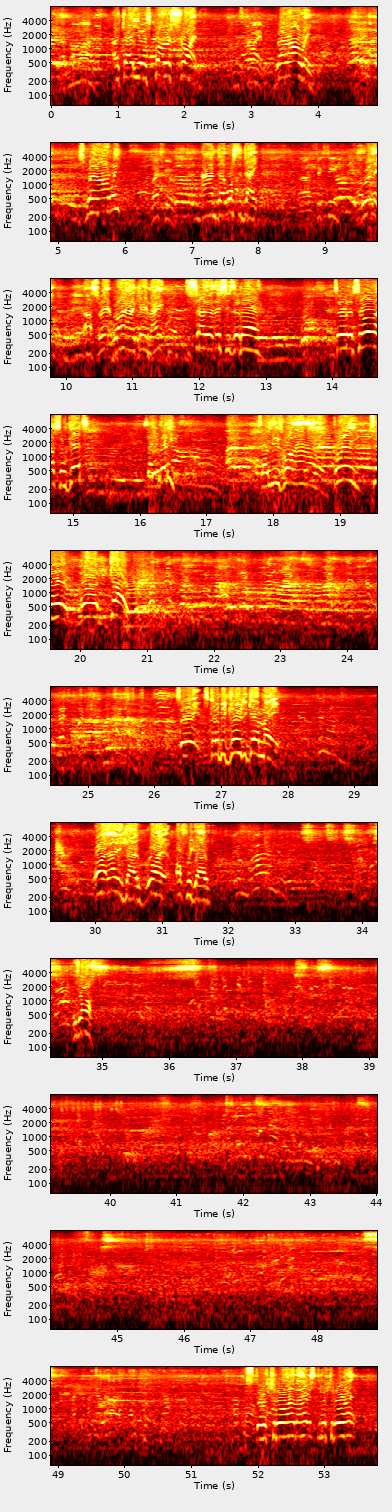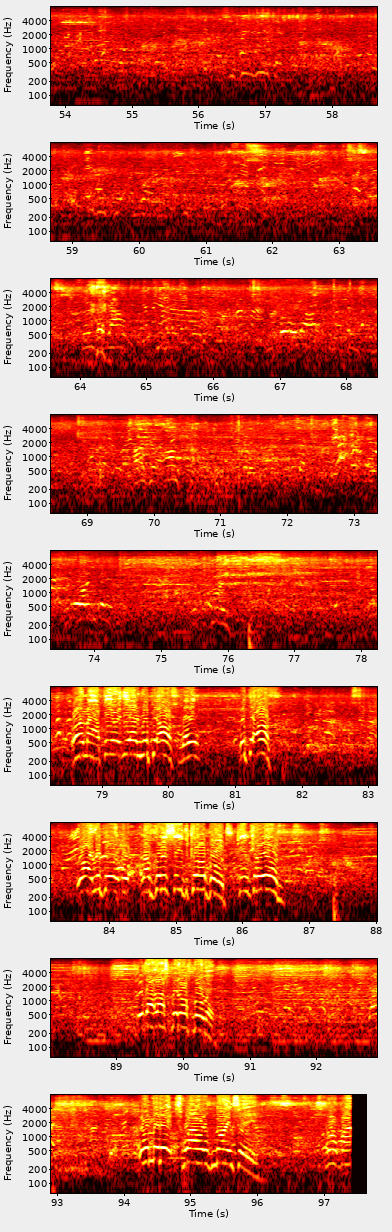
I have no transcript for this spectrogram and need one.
Okay, you're a spot or a stripe. I'm a stripe. Where are we? Where are we? Westfield. And uh, what's the date? Uh, 16. Brilliant. That's it. Right, okay, mate. To show that this is a uh, tour de tour, that's all good. So you ready? So use one hand, Annie. Three, two, one, go. See, it's going to be glued again, mate. Right, there you go. Right, off we go. He's off. Still looking alright, mate? Still looking alright? Right, think you're at the end. Rip it off, mate. Rip it off. Right, rip it And I've got to see the cardboard. Keep carry on. Rip that last bit off for me. One minute, twelve ninety. Not bad.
